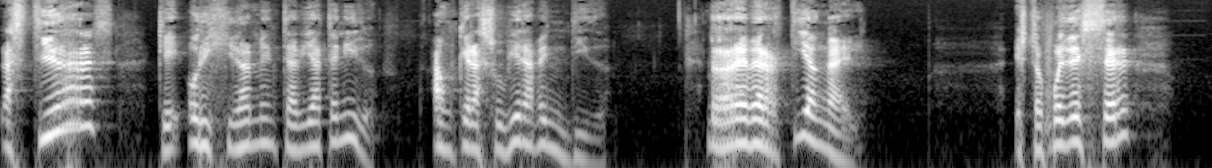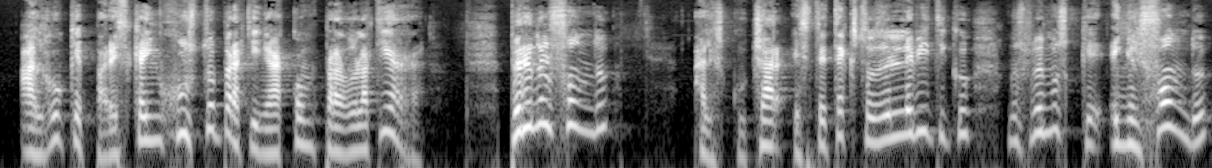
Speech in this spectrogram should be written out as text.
las tierras que originalmente había tenido, aunque las hubiera vendido, revertían a él. Esto puede ser algo que parezca injusto para quien ha comprado la tierra, pero en el fondo, al escuchar este texto del Levítico, nos vemos que en el fondo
